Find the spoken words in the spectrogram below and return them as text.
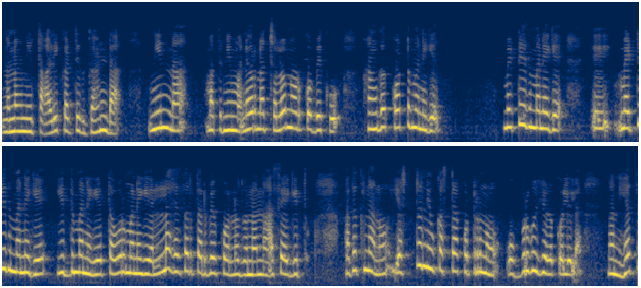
ನನಗೆ ನೀ ತಾಳಿ ಕಟ್ಟಿದ ಗಂಡ. ನಿನ್ನ ಮತ್ತು ನಿಮ್ಮ ಮನೆಯವ್ರನ್ನ ಚಲೋ ನೋಡ್ಕೋಬೇಕು. ಹಂಗೆ ಕೊಟ್ಟು ಮನೆಗೆ ಮೆಟ್ಟಿದ ಮನೆಗೆ ಮೆಟ್ಟಿದ ಮನೆಗೆ, ಇದ್ದ ಮನೆಗೆ, ತವ್ರ ಮನೆಗೆ ಎಲ್ಲ ಹೆಸರು ತರಬೇಕು ಅನ್ನೋದು ನನ್ನ ಆಸೆ ಆಗಿತ್ತು ಅದಕ್ಕೆ ನಾನು ಎಷ್ಟು ನೀವು ಕಷ್ಟ ಕೊಟ್ಟರು ಒಬ್ರಿಗೂ ಹೇಳ್ಕೊಳ್ಳಿಲ್ಲ ನಾನು ಹೆತ್ತ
